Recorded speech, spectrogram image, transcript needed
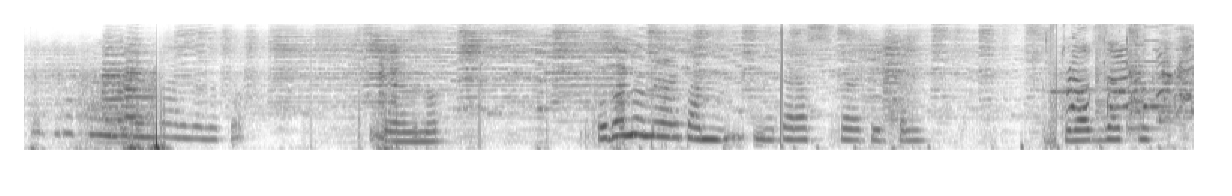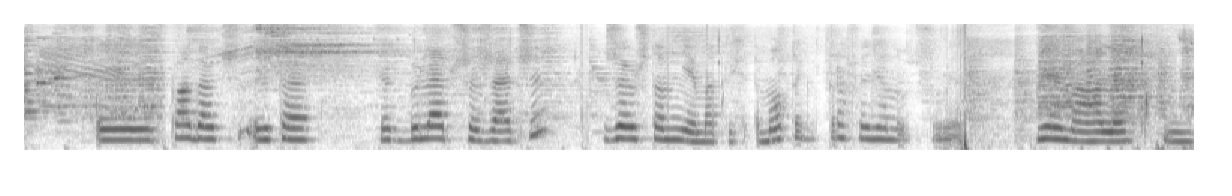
stardropy legendarne, no to nie wiem, no podobno miały tam teraz po jakiejś tam aktualizacji yy, wpadać yy, te jakby lepsze rzeczy, że już tam nie ma tych emotek do trafienia, no w sumie nie ma, ale mm,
